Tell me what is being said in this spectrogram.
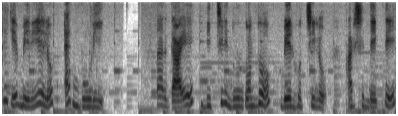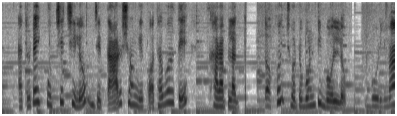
থেকে বেরিয়ে এলো এক বুড়ি। তার গায়ে বিচ্ছিরি দুর্গন্ধ বের হচ্ছিল আর সে দেখতে এতটাই কুৎসিত ছিল যে তার সঙ্গে কথা বলতে খারাপ লাগতো। তখন ছোট বোনটি বলল, বুড়িমা,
